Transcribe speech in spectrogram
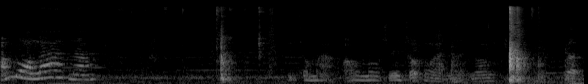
I'm on live now talking about, I don't know, she ain't talking about nothing, no. But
